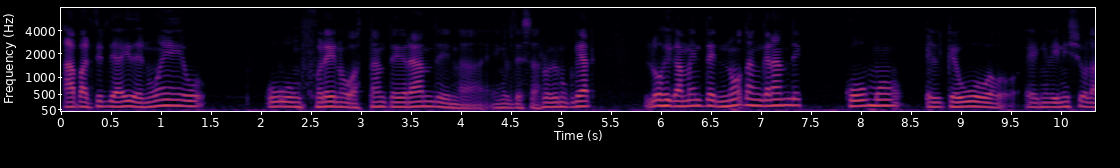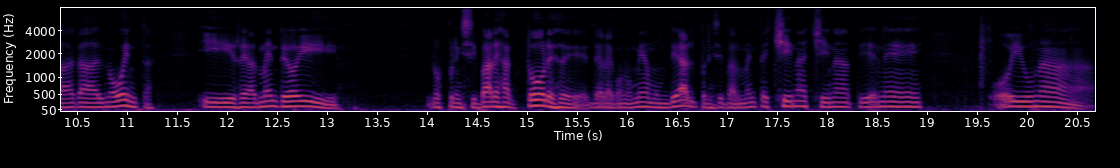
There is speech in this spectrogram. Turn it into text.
a partir de ahí de nuevo hubo un freno bastante grande en, la, en el desarrollo nuclear, lógicamente no tan grande como el que hubo en el inicio de la década del 90. Y realmente hoy los principales actores de, la economía mundial, principalmente China. China tiene hoy una...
